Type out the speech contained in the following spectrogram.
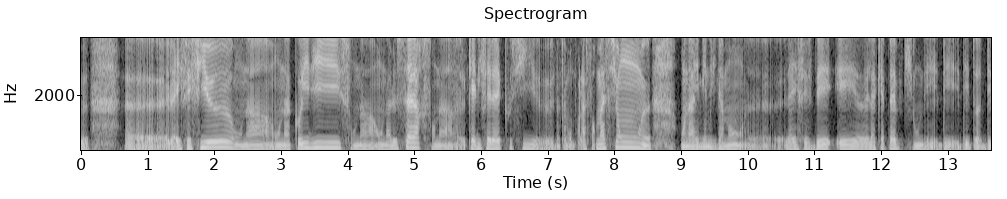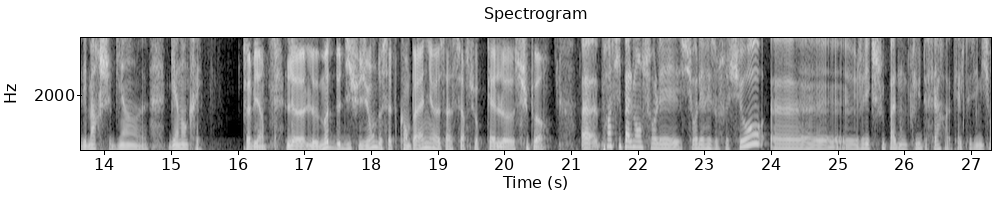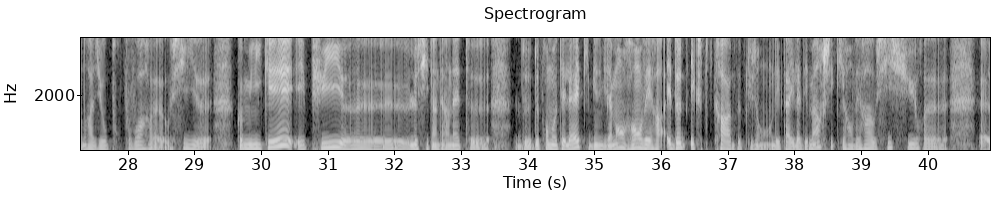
la FFIE, on a on a Coidis, on a on a le CERS, on a Califelec aussi, notamment pour la formation. on a bien évidemment la FFB et la CAPEB qui ont des, des démarches bien bien Très bien. Le, le, mode de diffusion de cette campagne, euh, ça va se faire sur quel euh, support? Euh, principalement sur les sur les réseaux sociaux. Euh, je n'exclus pas non plus de faire quelques émissions de radio pour pouvoir euh, aussi euh, communiquer. Et puis le site internet de, de Promotélec qui bien évidemment renverra et expliquera un peu plus en, détail la démarche et qui renverra aussi sur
